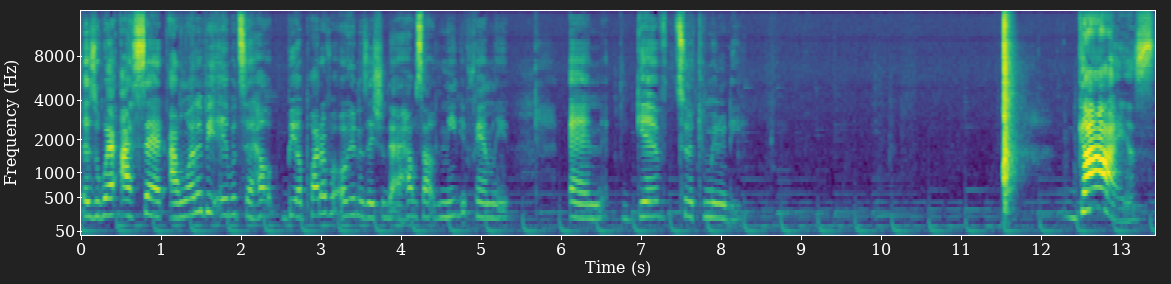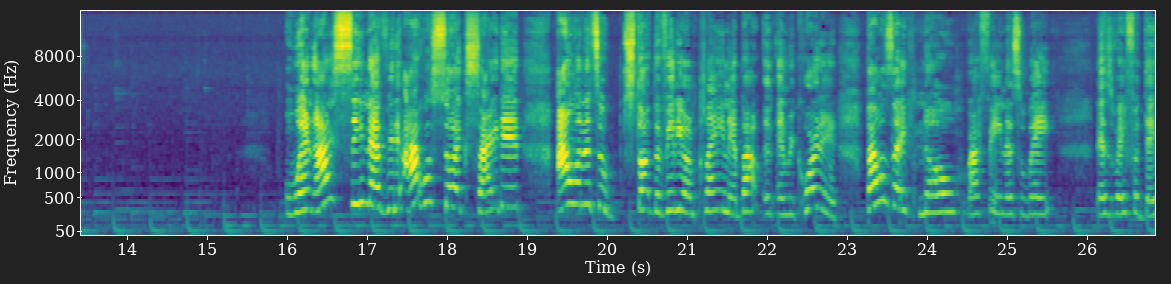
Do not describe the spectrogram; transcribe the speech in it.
is where I said I want to be able to help be a part of an organization that helps out needy family and give to the community. Guys, when I seen that video, I was so excited. I wanted to start the video and playing it about and, and recording, but I was like, no, Raphine, let's wait. Let's wait for day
